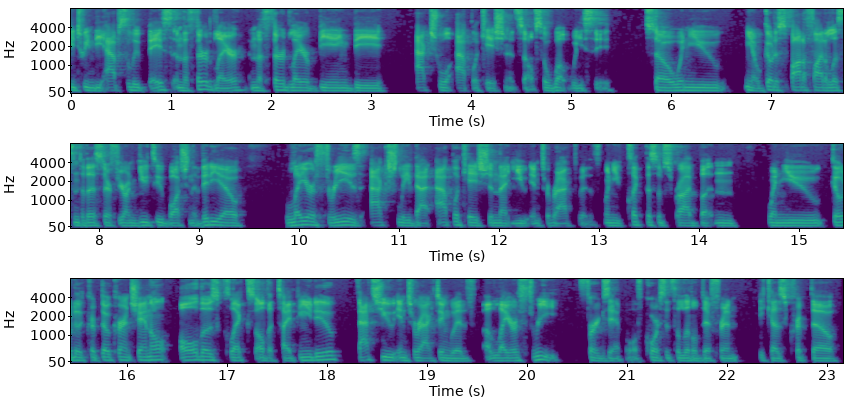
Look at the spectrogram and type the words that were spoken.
between the absolute base and the third layer, and the third layer being the actual application itself. So what we see. So when you you know go to Spotify to listen to this, or if you're on YouTube watching the video, Layer three is actually that application that you interact with. When you click the subscribe button, when you go to the cryptocurrent channel, all those clicks, all the typing you do, that's you interacting with a layer three, for example. Of course, it's a little different because crypto,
